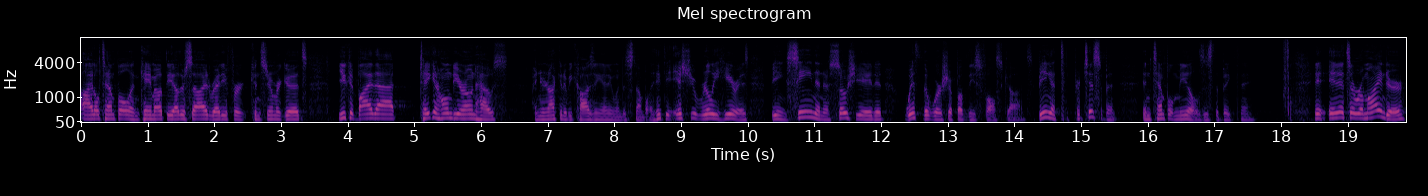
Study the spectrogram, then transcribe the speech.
idol temple and came out the other side ready for consumer goods. You could buy that, take it home to your own house, and you're not going to be causing anyone to stumble. I think the issue really here is being seen and associated with the worship of these false gods. Being a t- participant in temple meals is the big thing. and it's a reminder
